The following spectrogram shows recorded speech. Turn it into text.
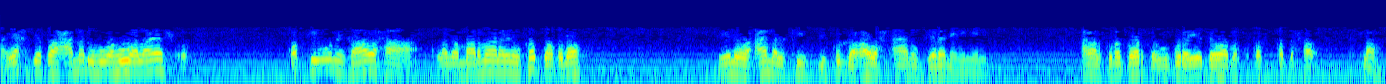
an yaxbita camaluhu wahuwa laa yashcur qofkii muminkaa waxaa laga maarmaana inuu ka boqdo inuu camalkiisii ku dhaco wax aanu garanaynin. Camalkuna goorta uu burayo de waa marka qof ka baxo islaamka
